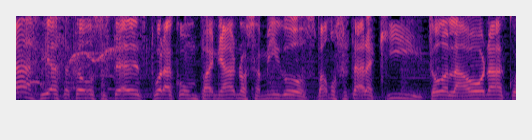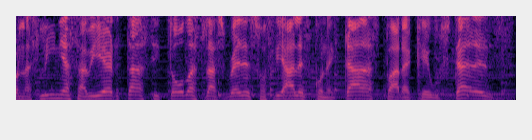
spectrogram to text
Gracias a todos ustedes por acompañarnos amigos. Vamos a estar aquí toda la hora con las líneas abiertas y todas las redes sociales conectadas para que ustedes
